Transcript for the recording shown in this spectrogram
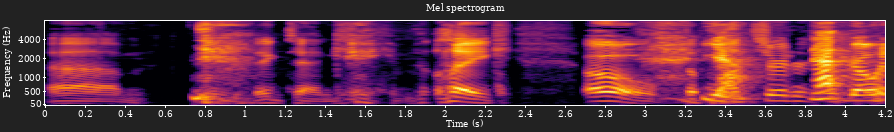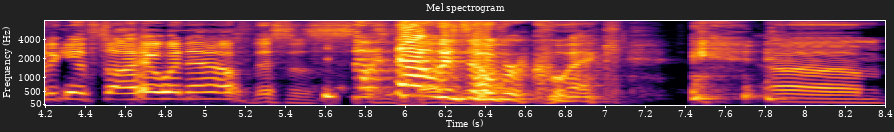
Um, Big Ten game, like, oh, the Yeah, punts that- going against Iowa now. This is this is that was done. over quick. um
